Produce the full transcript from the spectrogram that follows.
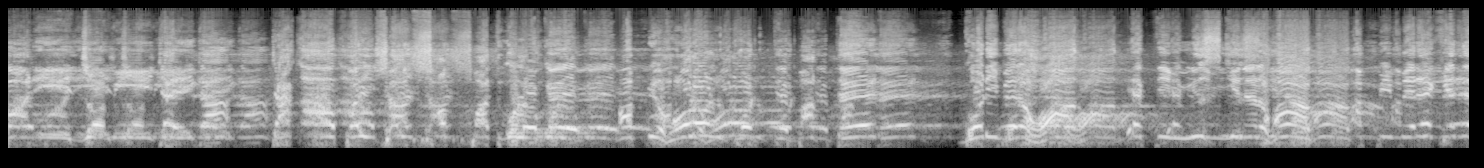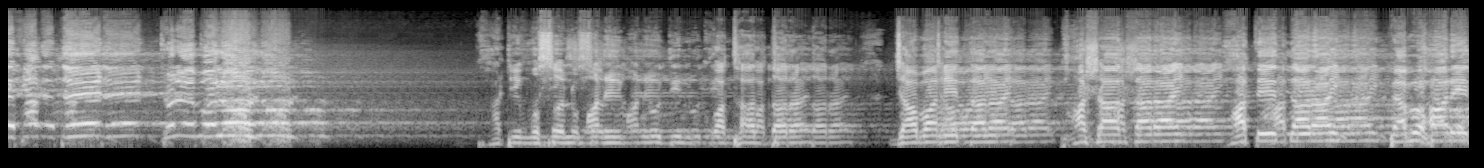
বাড়ি, জমি, জায়গা, টাকা, পয়সা সম্পদ গুলোকে আপনি হরণ করতে পারতেন। গরিবের হক, একটি মিসকিনের হক আপনি মেরে খেতে পারতেন। চলে বলুন। খাঁটি মুসলমানের কোনদিন কথার দ্বারায় জাবানের দ্বারায় ভাষার দ্বারায় হাতের দ্বারায় ব্যবহারের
